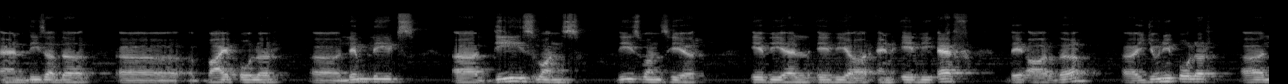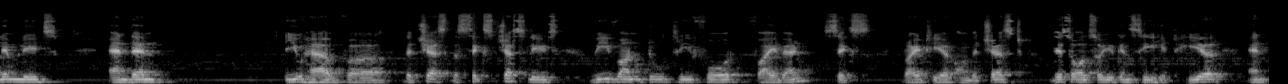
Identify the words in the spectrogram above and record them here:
and these are the uh, bipolar uh, limb leads. Uh, these ones, these ones here, AVL, AVR, and AVF, they are the uh, unipolar limb leads and then you have uh, the chest, the six chest leads, V1, 2, 3, 4, 5, and 6 right here on the chest. This also you can see it here. And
